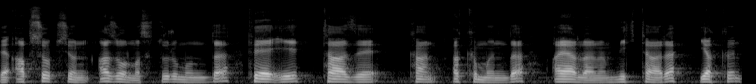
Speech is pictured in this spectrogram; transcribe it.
ve absorpsiyonun az olması durumunda FI taze kan akımında ayarlanan miktara yakın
